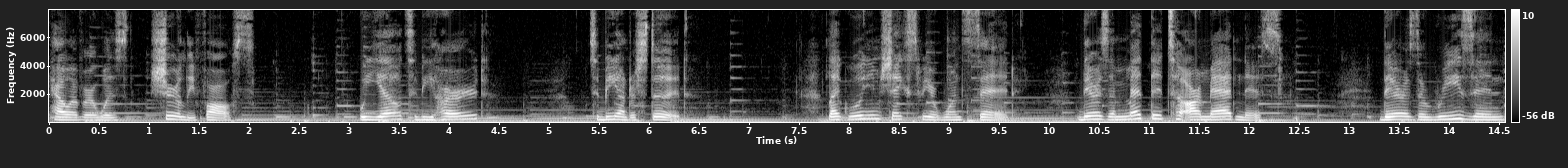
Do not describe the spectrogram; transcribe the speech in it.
however, was surely false. We yell to be heard, to be understood. Like William Shakespeare once said, there is a method to our madness. There is a reason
